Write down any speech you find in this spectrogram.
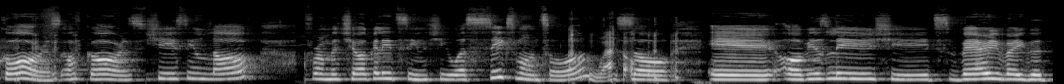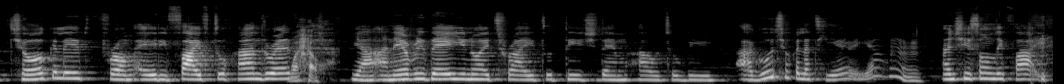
course, of course. She's in love from the chocolate since she was six months old. wow. So uh, obviously she eats very, very good chocolate from 85 to 100. Wow. Yeah, and every day, you know, I try to teach them how to be a good chocolatier. Yeah. Hmm. And she's only five.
